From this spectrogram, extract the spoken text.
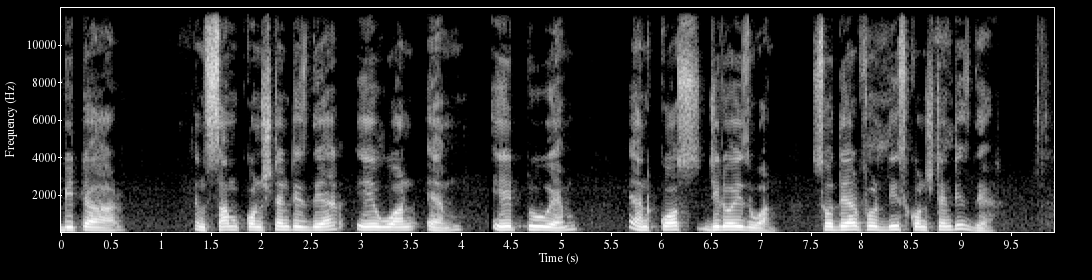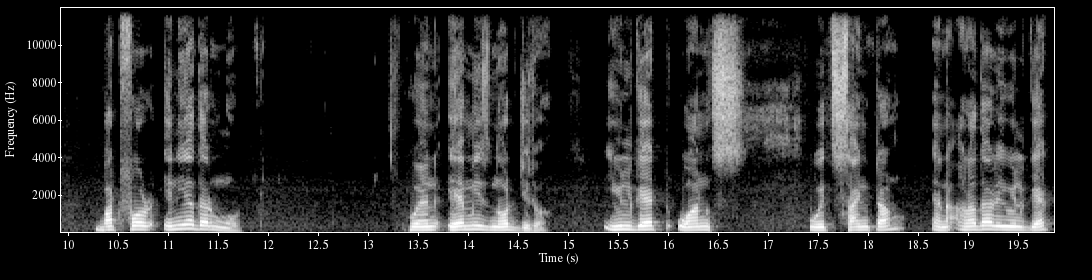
beta r and some constant is there a1 m a2m and cos 0 is 1. So, therefore, this constant is there. But for any other mode when m is not 0 you will get once with sine term and another you will get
